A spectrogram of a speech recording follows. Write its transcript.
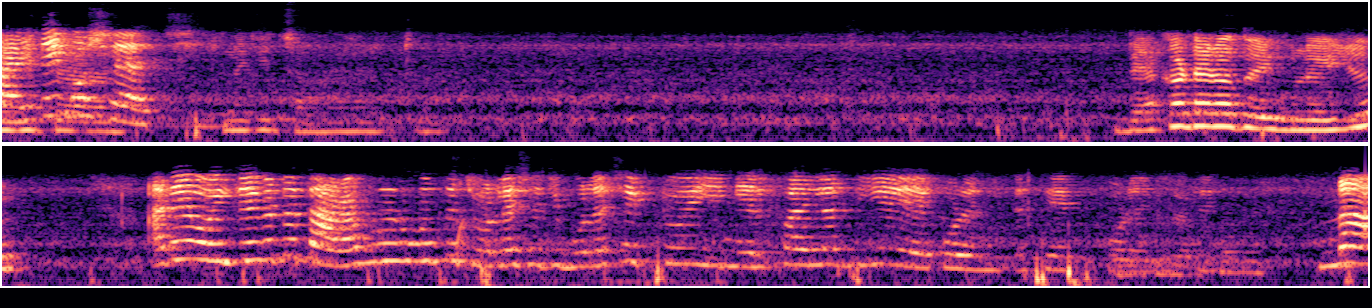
বাড়িতেই বসে আছি। নাকি তো এইগুলো এই যে। আরে ওই জায়গাটা তাড়াহুড়োর মধ্যে চলে এসেছি। বলেছে একটু ওই নেল ফাইলার দিয়ে এ করে নিতে সেট করে নিতে। না।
